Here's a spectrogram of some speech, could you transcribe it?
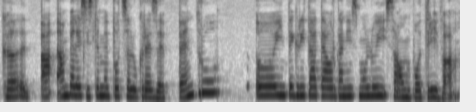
că a- ambele sisteme pot să lucreze pentru uh, integritatea organismului sau împotriva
